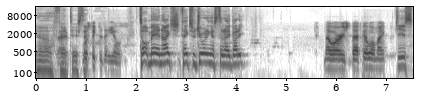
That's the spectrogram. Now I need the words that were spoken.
Oh, So fantastic. We'll stick to the Eels. Top man, Aish, thanks for joining us today, buddy. No worries, Steph. Go well, mate. Cheers.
